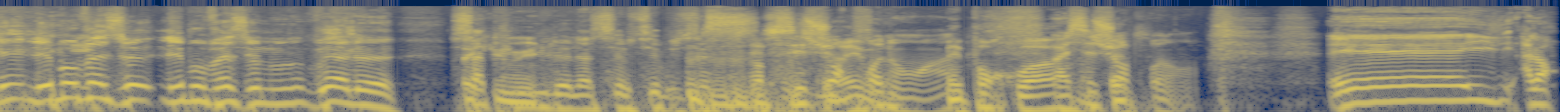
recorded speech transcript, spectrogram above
les- les mauvaises, les mauvaises nouvelles S'accumulent. c'est- surprenant. hein. Mais pourquoi c'est surprenant. Et il- alors,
